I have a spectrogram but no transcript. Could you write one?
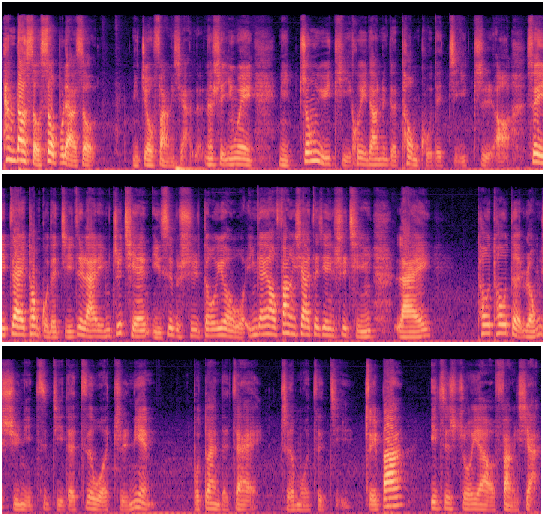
烫到手受不了的时候，你就放下了。那是因为你终于体会到那个痛苦的极致啊、所以在痛苦的极致来临之前，你是不是都用我应该要放下这件事情来偷偷的容许你自己的自我执念，不断的在折磨自己，嘴巴。一直说要放下，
